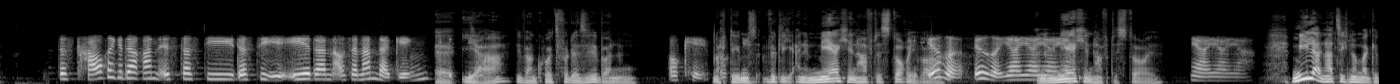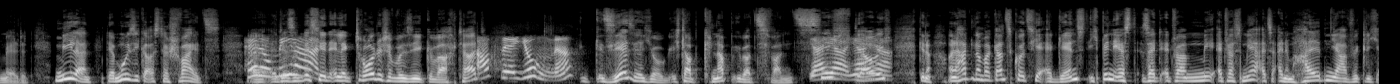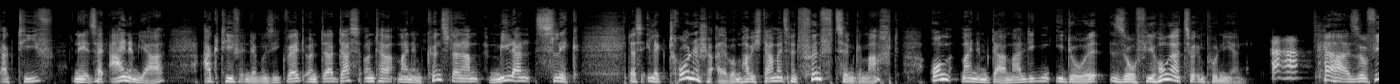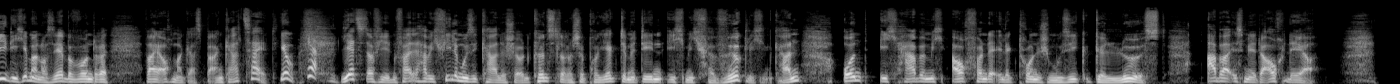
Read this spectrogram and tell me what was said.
Das Traurige daran ist, dass die, dass die Ehe dann auseinanderging. Äh, ja, sie waren kurz vor der Silbernen. Okay. Nachdem okay. es wirklich eine märchenhafte Story war. Irre, irre, ja, ja, Eine ja, ja. märchenhafte Story. Ja, ja, ja. Milan hat sich nochmal gemeldet. Milan, der Musiker aus der Schweiz, äh, Hallo, der so ein bisschen elektronische Musik gemacht hat. Auch sehr jung, ne? Sehr, sehr jung. Ich glaube, knapp über 20, Ja, ja, ja, glaube ich. ja. Genau. Und er hat nochmal ganz kurz hier ergänzt, ich bin erst seit etwa mehr, etwas mehr als einem halben Jahr wirklich aktiv, nee, seit einem Jahr aktiv in der Musikwelt und da das unter meinem Künstlernamen Milan Slick. Das elektronische Album habe ich damals mit 15 gemacht, um meinem damaligen Idol Sophie Hunger zu imponieren. Haha. Ja, Sophie, die ich immer noch sehr bewundere, war ja auch mal Gast bei Anker Zeit. Jo. Ja. Jetzt auf jeden Fall habe ich viele musikalische und künstlerische Projekte, mit denen ich mich verwirklichen kann. Und ich habe mich auch von der elektronischen Musik gelöst. Aber ist mir da auch näher.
